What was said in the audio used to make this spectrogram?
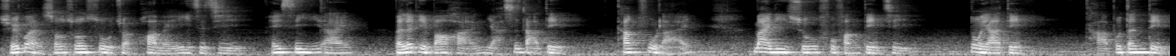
血管收缩素转化酶抑制剂 （ACEI）。本类品包含雅施达定、康复莱、麦利舒复方定剂、诺亚定、卡布登定。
